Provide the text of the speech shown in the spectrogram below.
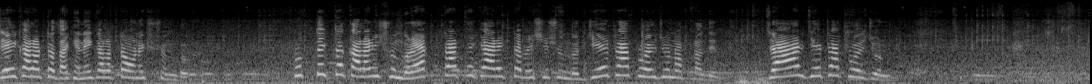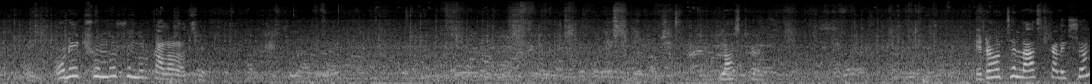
যেই কালারটা দেখেন এই কালারটা অনেক সুন্দর। প্রত্যেকটা কালারই সুন্দর একটার থেকে আরেকটা বেশি সুন্দর, যেটা প্রয়োজন আপনাদের, যার যেটা প্রয়োজন। অনেক সুন্দর সুন্দর কালার আছে। এটা হচ্ছে last collection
